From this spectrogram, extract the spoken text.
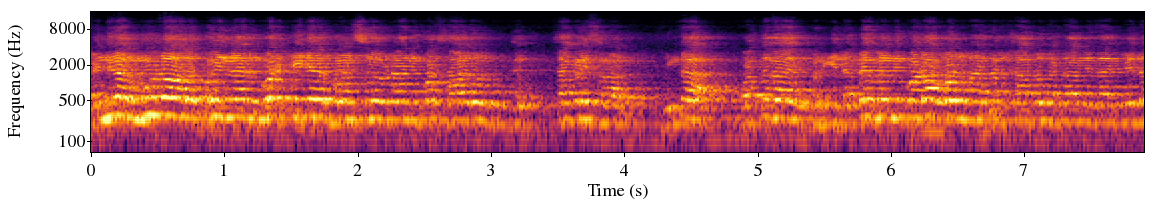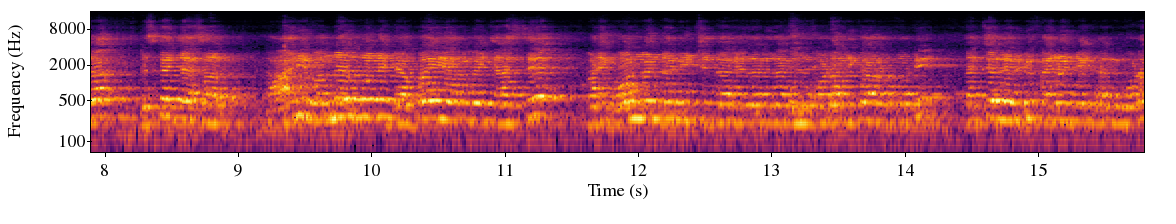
రెండు వేల మూడులో వాళ్ళకి కూడా టీఆర్ బండ్స్ ఇవ్వడానికి కూడా సార్లు సహకరిస్తున్నారు. ఇంకా కొత్తగా ఇప్పటికి డెబ్బై మంది కూడా ఓల్డ్ మార్కెట్ షాపులు కట్టాలని దాని మీద డిస్కస్ చేస్తున్నారు. కానీ వంద నుండి డెబ్బై ఎనభై చేస్తే మరి గవర్నమెంట్ అని ఇచ్చిందా లేదా దాన్ని కూడా అధికారులతో చర్చలు జరిపి ఫైనల్ చేయడానికి కూడా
